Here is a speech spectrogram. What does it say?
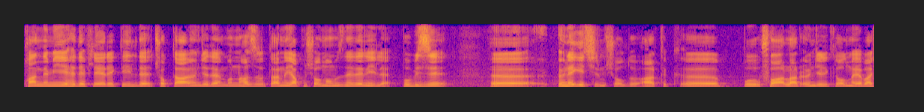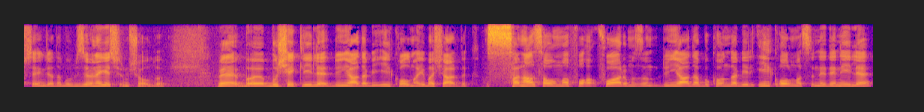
pandemiyi hedefleyerek değil de çok daha önceden bunun hazırlıklarını yapmış olmamız nedeniyle bu bizi e, öne geçirmiş oldu. Artık e, bu fuarlar öncelikli olmaya başlayınca da bu bizi öne geçirmiş oldu. Ve bu şekliyle dünyada bir ilk olmayı başardık. Sanal savunma fuarımızın dünyada bu konuda bir ilk olması nedeniyle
